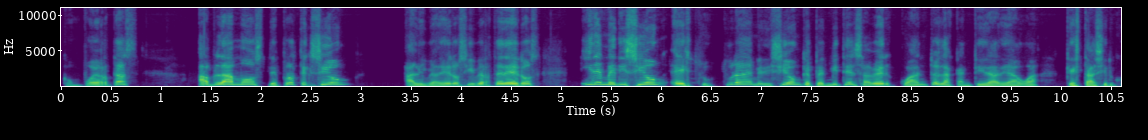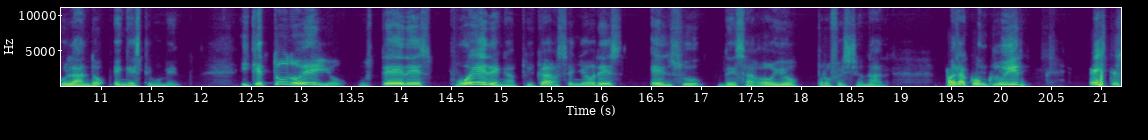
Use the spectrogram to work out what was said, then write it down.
con puertas, hablamos de protección aliviaderos y vertederos, y de medición, estructura de medición que permiten saber cuánto es la cantidad de agua que está circulando en este momento. Y que todo ello ustedes pueden aplicar, señores, en su desarrollo profesional. Para concluir, este,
